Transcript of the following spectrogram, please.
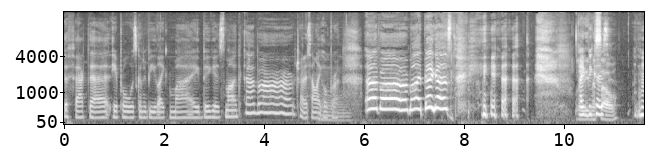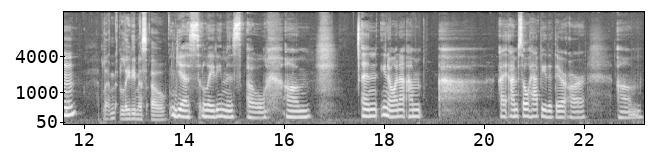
the fact that april was going to be like my biggest month ever trying to sound like oprah Mm. ever my biggest yeah. Lady because-. Hmm? La- Lady Miss O. Yes, Lady Miss O. Um, and you know, and I, I'm, I, I'm so happy that there are um,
